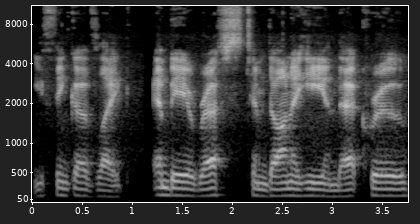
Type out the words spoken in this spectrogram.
you think of like NBA refs, Tim Donaghy and that crew.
